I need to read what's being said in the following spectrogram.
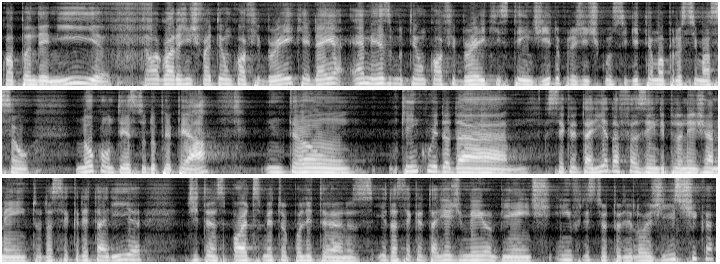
com a pandemia. Então agora a gente vai ter um coffee break. A ideia é mesmo ter um coffee break estendido para a gente conseguir ter uma aproximação no contexto do PPA. Então, quem cuida da Secretaria da Fazenda e Planejamento, da Secretaria de Transportes Metropolitanos e da Secretaria de Meio Ambiente, Infraestrutura e Logística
